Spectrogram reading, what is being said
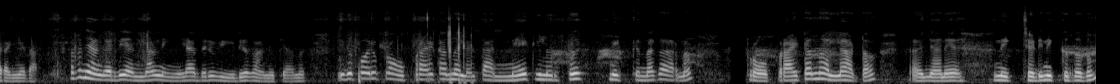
ഇറങ്ങിയതാണ് അപ്പോൾ ഞാൻ കരുതി എന്നാൽ നിങ്ങളെ അതൊരു വീഡിയോ കാണിക്കാമെന്ന് ഇതിപ്പോൾ ഒരു പ്രോപ്പറായിട്ടൊന്നുമല്ല തന്നെ കിളിർത്ത് നിൽക്കുന്ന കാരണം പ്രോപ്പറായിട്ടൊന്നും അല്ല കേട്ടോ. ഞാൻ ചെടി നിൽക്കുന്നതും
